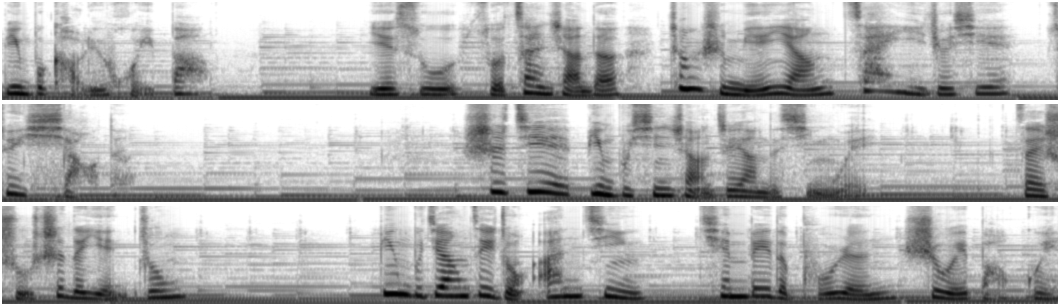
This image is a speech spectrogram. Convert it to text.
并不考虑回报。耶稣所赞赏的正是绵羊在意这些最小的。世界并不欣赏这样的行为，在属世的眼中，并不将这种安静谦卑的仆人视为宝贵。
